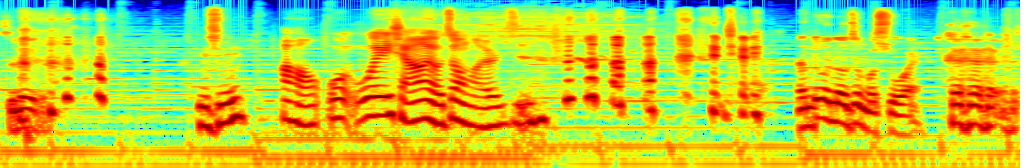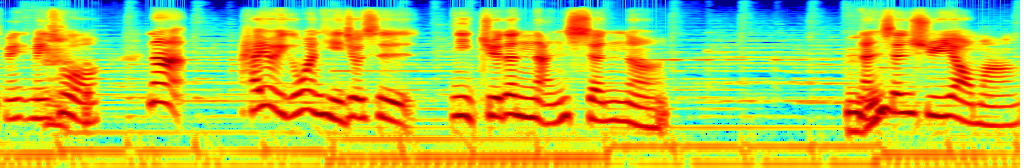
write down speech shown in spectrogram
之类的？”嗯哼，好，我我也想要有这种儿子。对，很多人都这么说、欸，哎，没没错。那还有一个问题就是，你觉得男生呢？嗯、男生需要吗？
